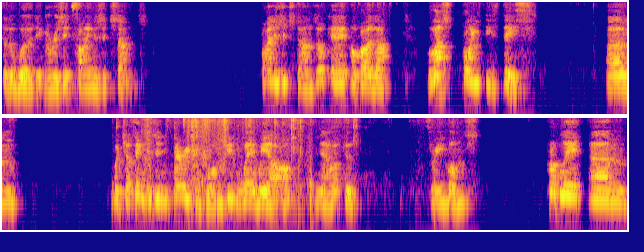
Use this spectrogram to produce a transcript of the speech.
to the wording, or is it fine as it stands? Fine as it stands. Okay, I'll buy that. The last point is this, um, which I think is an imperative one, given where we are now after three months. Probably um,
